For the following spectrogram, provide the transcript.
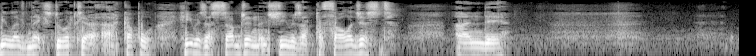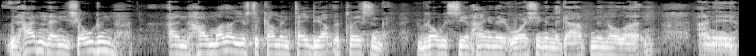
we lived next door to a, couple. He was a surgeon and she was a pathologist. And uh, they hadn't any children, and her mother used to come and tidy up the place, and you would always see her hanging out washing in the garden and all that. And, and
